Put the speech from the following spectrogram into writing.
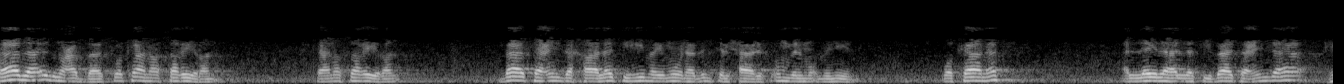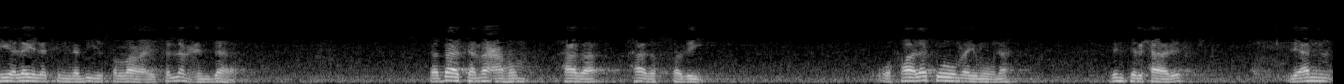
فهذا ابن عباس وكان صغيرا كان صغيرا بات عند خالته ميمونة بنت الحارث أم المؤمنين وكانت الليلة التي بات عندها هي ليلة النبي صلى الله عليه وسلم عندها. فبات معهم هذا هذا الصبي. وخالته ميمونة بنت الحارث لأن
